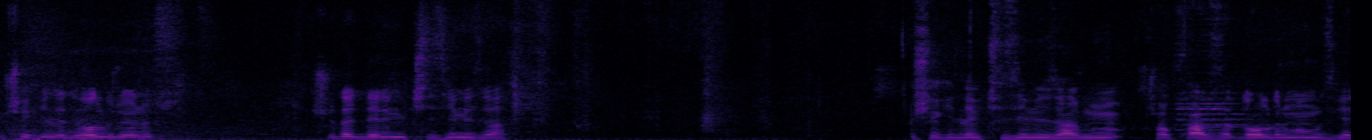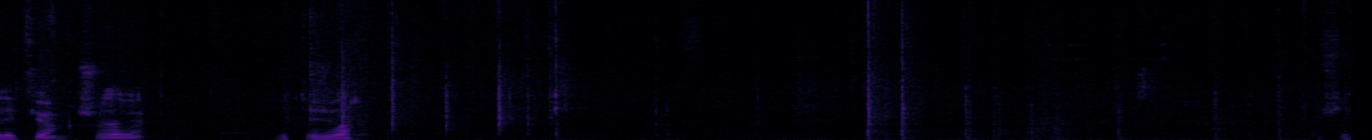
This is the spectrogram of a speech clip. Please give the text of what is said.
Bu şekilde dolduruyoruz. Şurada derin bir çizimimiz var. Bu şekilde bir çizimimiz var. Bunu çok fazla doldurmamız gerekiyor. Şurada bir bütücü var. Bu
